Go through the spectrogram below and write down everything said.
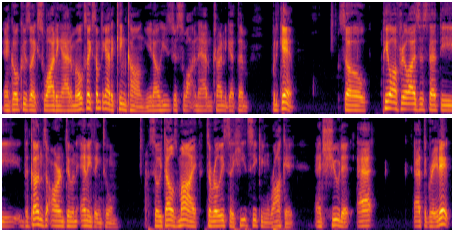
and Goku's like swatting at him. It looks like something out of King Kong, you know? He's just swatting at him, trying to get them, but he can't. So Pilaf realizes that the the guns aren't doing anything to him. So he tells Mai to release a heat-seeking rocket and shoot it at at the Great Ape.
